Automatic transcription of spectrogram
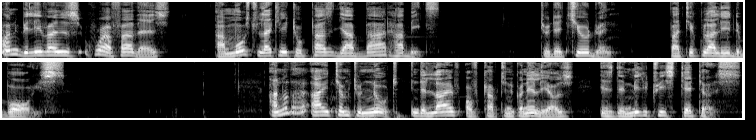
Unbelievers who are fathers are most likely to pass their bad habits to the children, particularly the boys. Another item to note in the life of Captain Cornelius is the military status.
